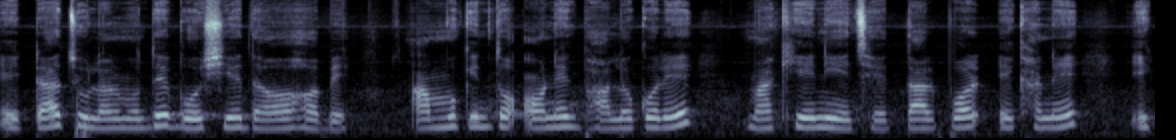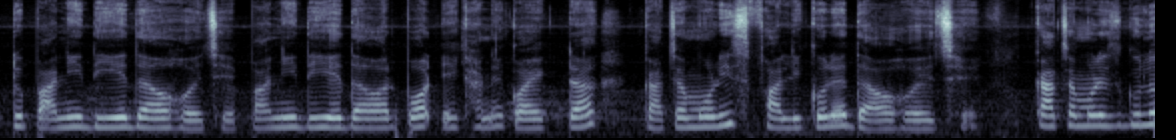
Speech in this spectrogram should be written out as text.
এটা চুলার মধ্যে বসিয়ে দেওয়া হবে। আম্মু কিন্তু অনেক ভালো করে মাখিয়ে নিয়েছে। তারপর এখানে একটু পানি দিয়ে দেওয়া হয়েছে। পানি দিয়ে দেওয়ার পর এখানে কয়েকটা কাঁচামরিচ ফালি করে দেওয়া হয়েছে। কাঁচামরিচগুলো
